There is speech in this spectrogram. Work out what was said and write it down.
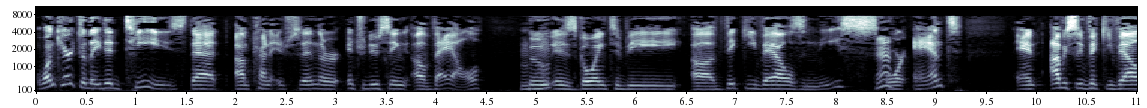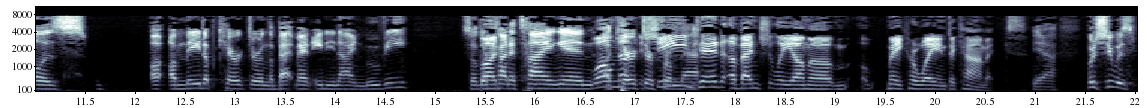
one character they did tease that I'm kind of interested in. They're introducing a Vale, who is going to be uh, Vicki Vale's niece Yeah. or aunt, and obviously Vicki Vale is a, a made-up character in the Batman '89 movie, so they're kind of tying in well, a no, character she from that. did eventually um uh, make her way into comics. Yeah, but she was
